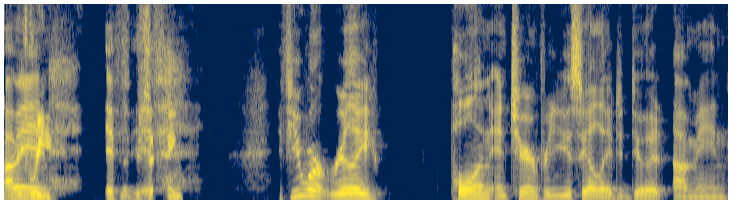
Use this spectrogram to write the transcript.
I mean, we- if, you're if if you weren't really pulling and cheering for UCLA to do it, I mean,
